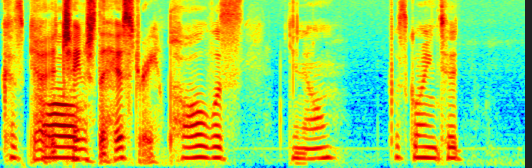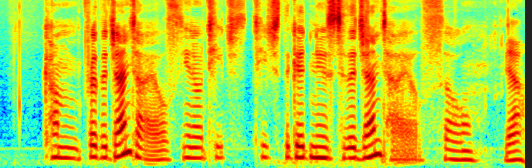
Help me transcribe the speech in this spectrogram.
because Yeah, Paul it changed the history. Paul was, you know, was going to come for the Gentiles. You know, teach teach the good news to the Gentiles. So Yeah.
